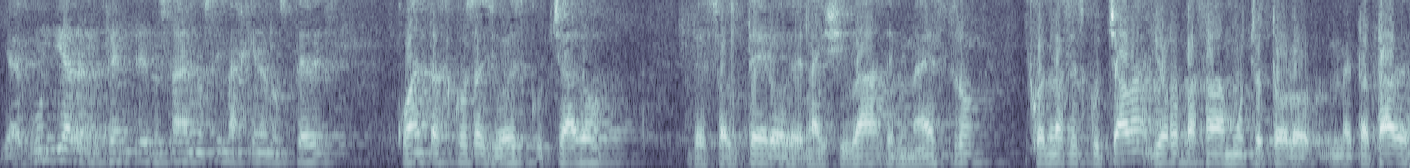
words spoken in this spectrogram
Y algún día de repente, no saben, no se imaginan ustedes cuántas cosas yo he escuchado de soltero, de la yeshiva, de mi maestro. Y cuando las escuchaba, yo repasaba mucho todo, me trataba de...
